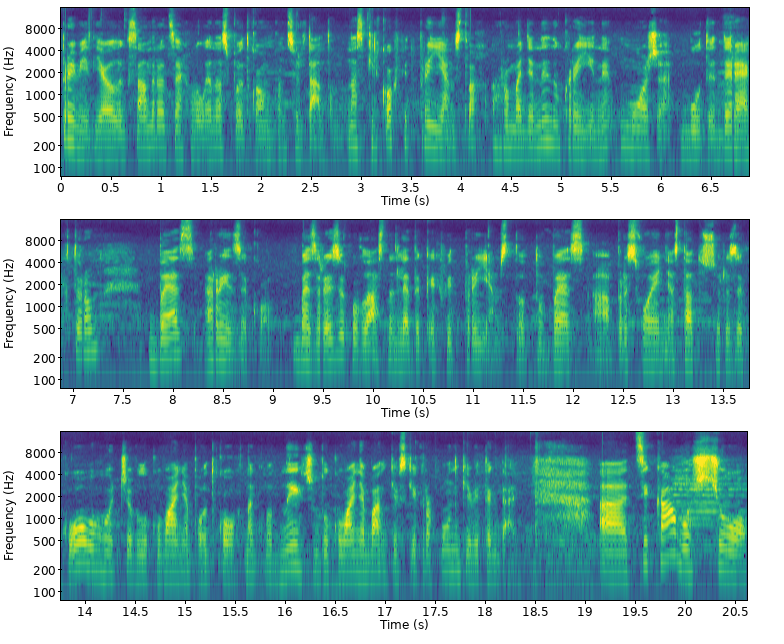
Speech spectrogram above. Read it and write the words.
Привіт, я Олександра. Це хвилина з податковим консультантом. На скількох підприємствах громадянин України може бути директором без ризику, без ризику, власне, для таких підприємств, тобто без присвоєння статусу ризикового чи блокування податкових накладних, чи блокування банківських рахунків і так далі. Цікаво, що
